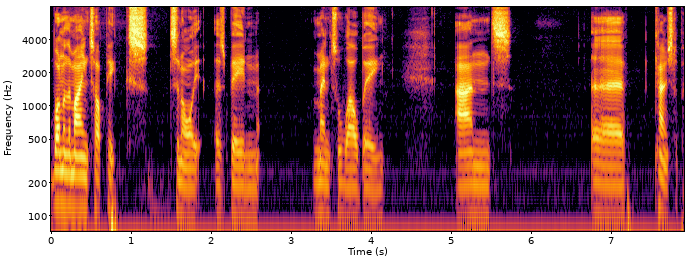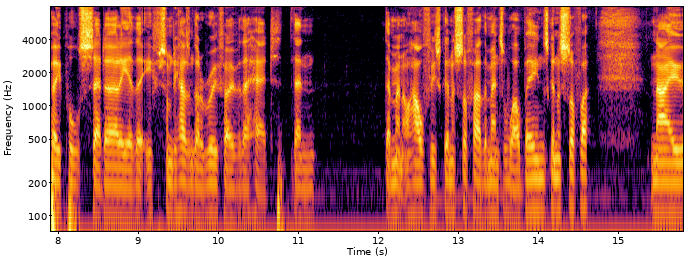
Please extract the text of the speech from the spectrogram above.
one of the main topics tonight has been mental well-being and uh, Councillor Peaples said earlier that if somebody hasn't got a roof over their head, then their mental health is going to suffer, their mental well-being is going to suffer. Now,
